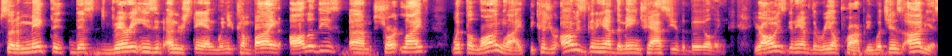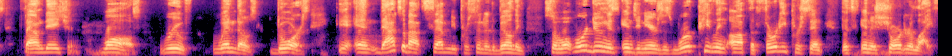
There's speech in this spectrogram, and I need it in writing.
So to make the, this very easy to understand, when you combine all of these um, short life with the long life, because you're always going to have the main chassis of the building, you're always going to have the real property, which is obvious: foundation, walls, roof, windows, doors and that's about 70% of the building. So what we're doing as engineers is we're peeling off the 30% that's in a shorter life.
